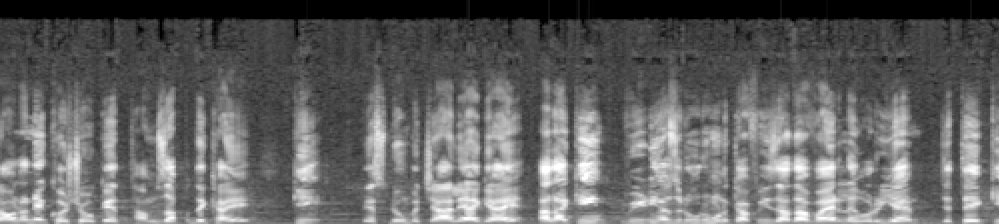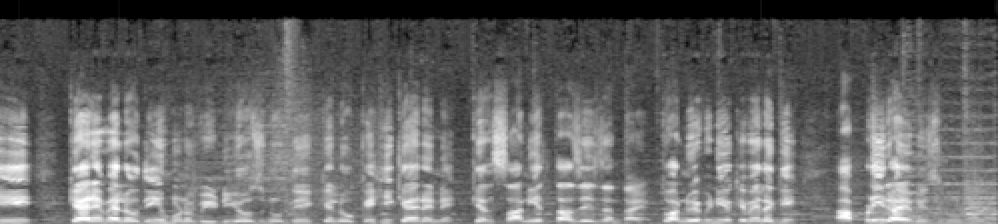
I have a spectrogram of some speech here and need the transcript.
ਤਾਂ ਉਹਨਾਂ ਨੇ ਖੁਸ਼ ਹੋ ਕੇ ਥੰਬਸ ਅਪ ਦਿਖਾਏ ਕਿ ਇਸ ਨੂੰ ਬਚਾ ਲਿਆ ਗਿਆ ਹੈ ਹਾਲਾਂਕਿ ਵੀਡੀਓ ਜ਼ਰੂਰ ਹੁਣ ਕਾਫੀ ਜ਼ਿਆਦਾ ਵਾਇਰਲ ਹੋ ਰਹੀ ਹੈ ਜਿੱਥੇ ਕਿ ਕੈਰੇਮੈਲੋ ਦੀ ਹੁਣ ਵੀਡੀਓਜ਼ ਨੂੰ ਦੇਖ ਕੇ ਲੋਕ ਇਹੀ ਕਹਿ ਰਹੇ ਨੇ ਕਿ ਇਨਸਾਨੀਅਤ ਤਾਂ ਅਜੇ ਜ਼ਿੰਦਾ ਹੈ ਤੁਹਾਨੂੰ ਇਹ ਵੀਡੀਓ ਕਿਵੇਂ ਲੱਗੀ ਆਪਣੀ رائے ਵੀ ਜ਼ਰੂਰ ਦਿਓ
